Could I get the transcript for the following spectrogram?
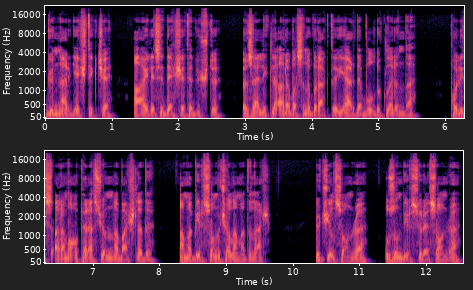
Günler geçtikçe ailesi dehşete düştü. Özellikle arabasını bıraktığı yerde bulduklarında. Polis arama operasyonuna başladı ama bir sonuç alamadılar. Üç yıl sonra, uzun bir süre sonra,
